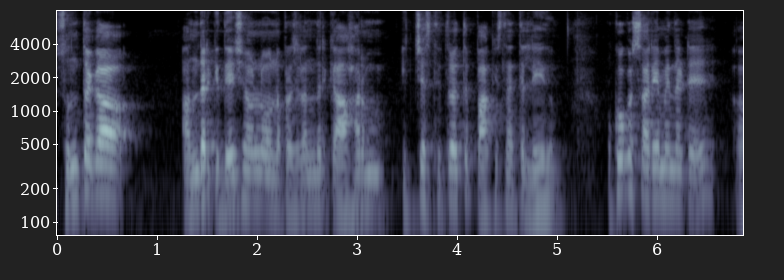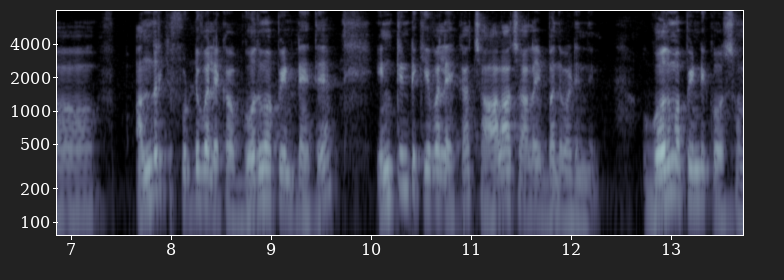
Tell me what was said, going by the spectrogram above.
సొంతగా అందరికీ దేశంలో ఉన్న ప్రజలందరికీ ఆహారం ఇచ్చే స్థితిలో అయితే పాకిస్తాన్ అయితే లేదు. ఒక్కొక్కసారి ఏమైందంటే అందరికీ ఫుడ్ ఇవ్వలేక గోధుమ పిండిని అయితే ఇంటింటికి ఇవ్వలేక చాలా చాలా ఇబ్బంది పడింది. గోధుమ పిండి కోసం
